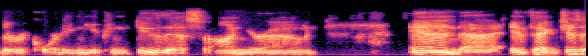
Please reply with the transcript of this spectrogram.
the recording. You can do this on your own. And uh, in fact, just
